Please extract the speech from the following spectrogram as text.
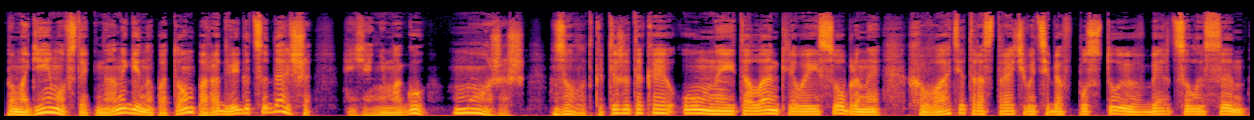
Помоги ему встать на ноги, но потом пора двигаться дальше». «Я не могу». «Можешь. Золотко, ты же такая умная и талантливая и собранная. Хватит растрачивать себя впустую в Берцел и сын.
